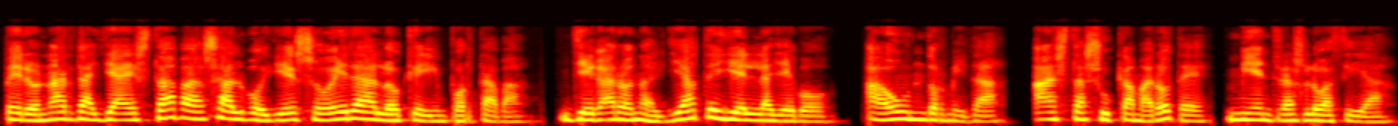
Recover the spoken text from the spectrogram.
pero Narda ya estaba a salvo y eso era lo que importaba. Llegaron al yate y él la llevó, aún dormida, hasta su camarote. Mientras lo hacía,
